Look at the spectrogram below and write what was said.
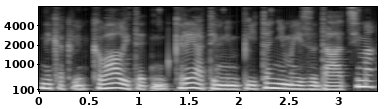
nekakvim kvalitetnim, kreativnim pitanjima i zadacima,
